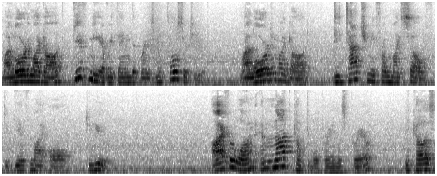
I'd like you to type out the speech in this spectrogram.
My Lord and my God, give me everything that brings me closer to you. My Lord and my God, detach me from myself to give my all to you. I, for one, am not comfortable praying this prayer because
